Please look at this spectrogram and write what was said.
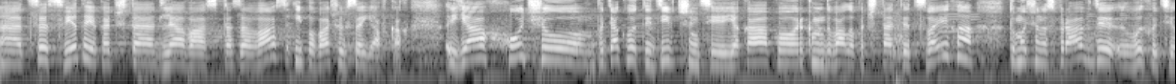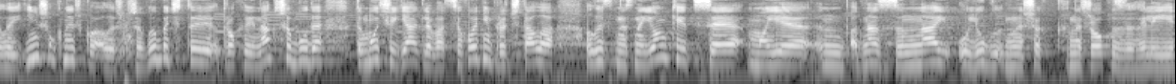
Е, це Свята, яка читає для вас та за вас і по ваших заявках. Я хочу подякувати дівчинці, яка порекомендувала почитати Цвейга, тому що насправді ви хотіли іншу книжку, але ж вже вибачте, трохи інакше буде. Тому що я для вас сьогодні прочитала лист незнайомки. Це моє одна з найулюбленіших книжок взагалі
